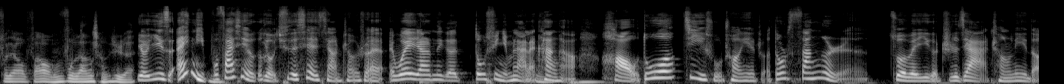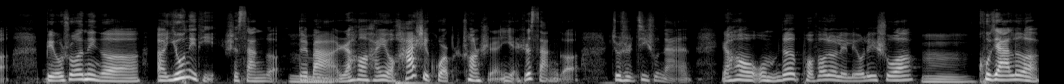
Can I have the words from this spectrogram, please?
不要把我们不当程序员。有意思，哎，你不发现有个有趣的现象？程序员，我也让那个东旭你们俩来看看啊，好多技术创业者都是三个人。作为一个支架成立的，比如说那个呃，Unity 是三个，对吧？然后还有 HashiCorp 创始人也是三个，就是技术男。然后我们的 portfolio 里，刘丽说，嗯，库加勒。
